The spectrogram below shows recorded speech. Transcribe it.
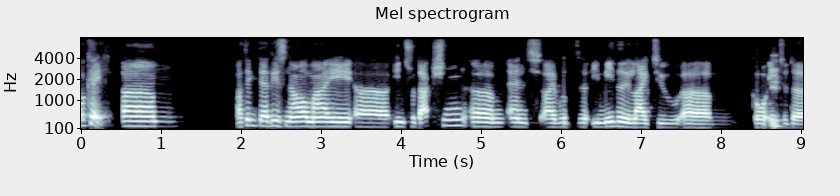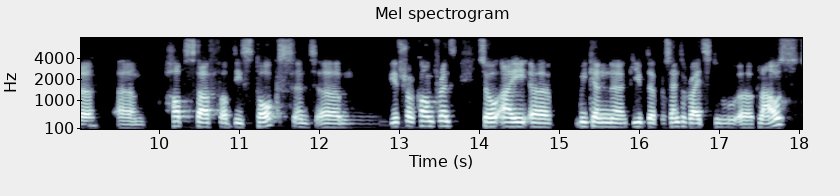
Okay, um, I think that is now my uh, introduction, um, and I would immediately like to um, go into the um, hot stuff of these talks and um, virtual conference. So I uh, we can uh, give the presenter rights to uh, Klaus,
